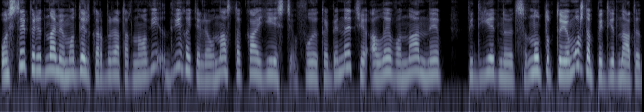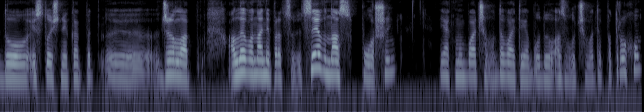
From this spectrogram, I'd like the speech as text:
Ось це перед нами модель карбюраторного двигателя. У нас така є в кабінеті, але вона не під'єднується. Ну, тобто її можна під'єднати до істочника е, джерела, але вона не працює. Це в нас поршень, як ми бачимо. Давайте я буду озвучувати потроху.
